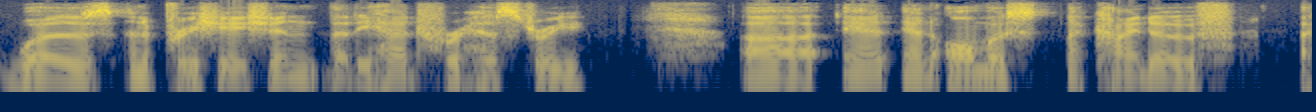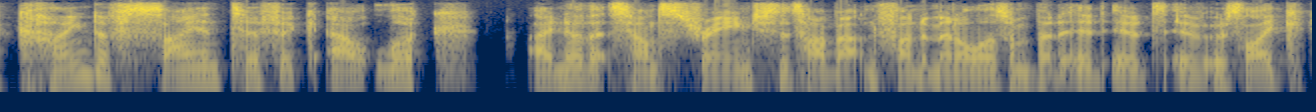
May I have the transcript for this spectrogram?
was an appreciation that he had for history, uh, and and almost a kind of a kind of scientific outlook. I know that sounds strange to talk about in fundamentalism, but it it, it was like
